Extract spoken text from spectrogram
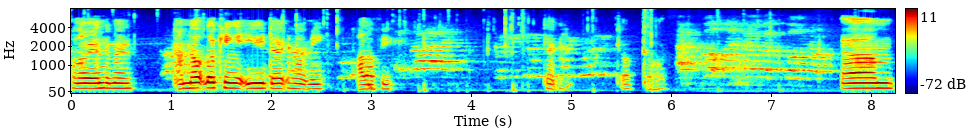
Hello, Enderman. I'm not looking at you. Don't hurt me. I love you. Don't. Oh god. Um.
